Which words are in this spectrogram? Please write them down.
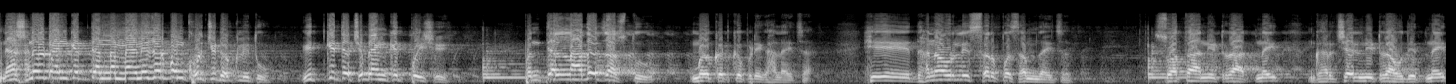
नॅशनल बँकेत त्यांना मॅनेजर पण खुर्ची ढकली तू. इतके त्याचे बँकेत पैसे. पण त्याला नादच असतो मळकट कपडे घालायचा. हे धनावरले सर्प समजायचं. स्वतः नीट राहत नाहीत घरच्या नीट राहू देत नाहीत.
